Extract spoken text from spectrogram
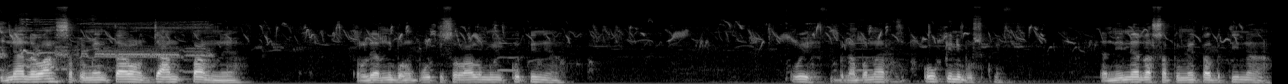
Ini adalah sapi mental jantan ya. Terlihat nih bawang putih selalu mengikutinya. Wih benar-benar oke nih bosku. Dan ini adalah sapi mental betina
